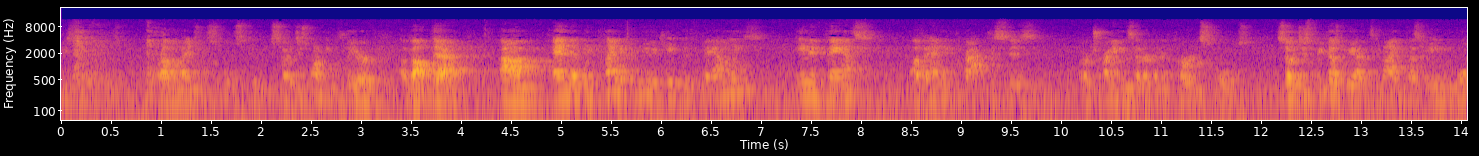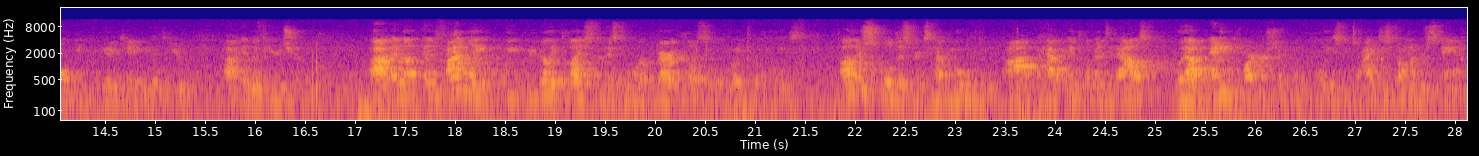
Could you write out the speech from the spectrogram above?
preschoolers or elementary school students. So I just want to be clear about that. Um, and that we plan to communicate with families in advance of any practices or trainings that are going to occur in schools. So just because we have tonight doesn't mean we won't be communicating with you in the future. Uh, and, uh, and finally, we, we really pledge to this to work very closely with Wakefield Police. Other school districts have moved, on, have implemented ALICE without any partnership with police, which I just don't understand.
